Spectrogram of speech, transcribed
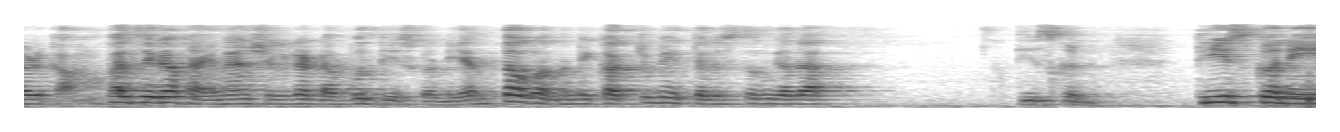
కాబట్టి కంపల్సరీగా ఫైనాన్షియల్గా డబ్బులు తీసుకోండి. ఎంతో కొంత మీ ఖర్చు మీకు తెలుస్తుంది కదా? తీసుకోండి. తీసుకొని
